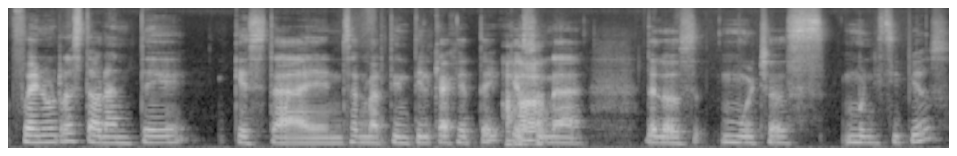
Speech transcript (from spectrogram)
Fue en un restaurante que está en San Martín Tilcajete, que es una de los muchos municipios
